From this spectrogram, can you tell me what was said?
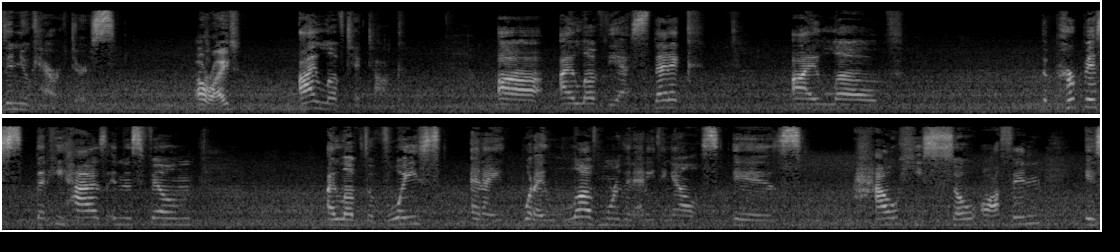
the new characters. All right. I love Tik-Tok. Uh, I love the aesthetic. I love the purpose that he has in this film. I love the voice, and I what I love more than anything else is how he so often is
